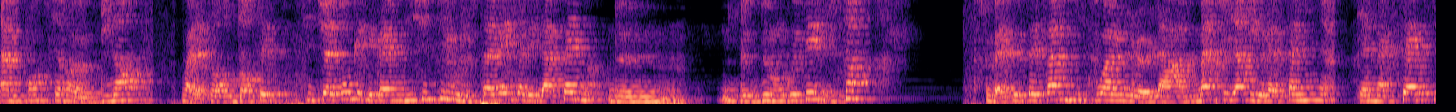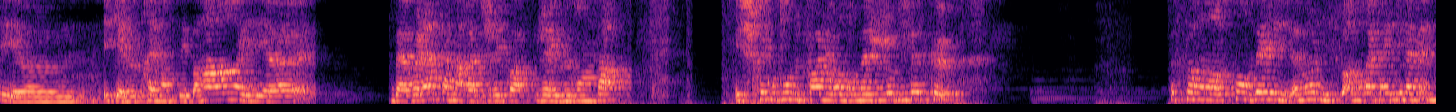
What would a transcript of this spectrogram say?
à me sentir euh, bien. Voilà, dans, cette situation qui était quand même difficile, où je savais qu'il y avait de la peine de, de, mon côté et du sien, bah, que cette femme qui soit la matriarche de la famille, qu'elle m'accepte et, euh, et qu'elle me prenne dans ses bras et, euh, bah voilà, ça m'a rassuré quoi. J'avais besoin de ça. Et je suis très contente de pouvoir lui rendre hommage aujourd'hui parce que sans, sans elle, évidemment, l'histoire n'aurait pas été la même.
